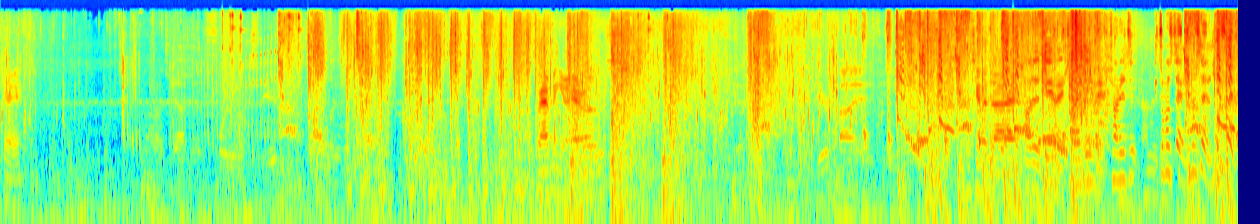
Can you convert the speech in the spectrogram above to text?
Okay. It, Tony, damn it's almost dead, it's almost dead, it's almost dead,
